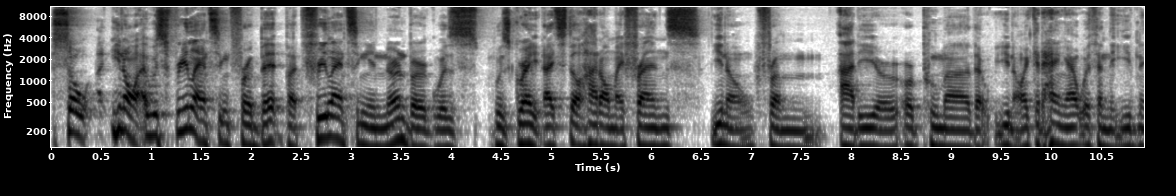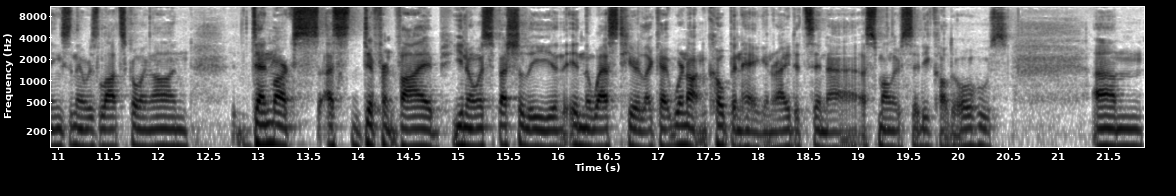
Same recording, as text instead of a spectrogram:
so you know, I was freelancing for a bit, but freelancing in Nuremberg was was great. I still had all my friends, you know, from Adi or, or Puma that you know I could hang out with in the evenings, and there was lots going on. Denmark's a different vibe, you know, especially in, in the West here. Like I, we're not in Copenhagen, right? It's in a, a smaller city called Aarhus. Um,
